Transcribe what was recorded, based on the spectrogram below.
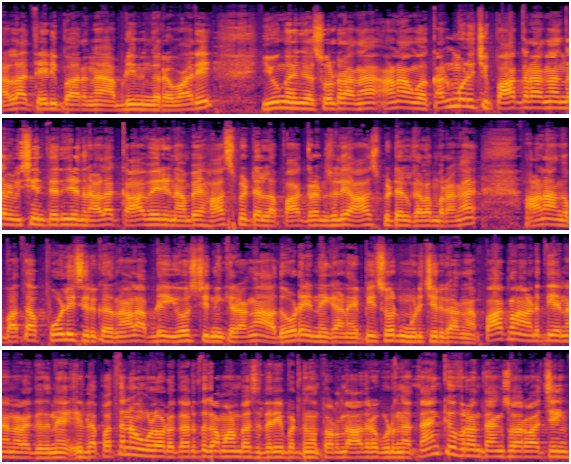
நல்லா தேடி பாருங்க அப்படிங்கிற மாதிரி இவங்க இங்கே சொல்கிறாங்க ஆனால் அவங்க கண்முழிச்சு பார்க்குறாங்கங்கிற விஷயம் தெரிஞ்சதுனால காவேரி நான் போய் ஹாஸ்பிட்டலில் பார்க்குறேன்னு சொல்லி ஹாஸ்பிட்டல் கிளம்புறாங்க. ஆனால் அங்கே பார்த்தா போலீஸ் இருக்கிறதுனால அப்படியே யோசிச்சு நிற்கிறாங்க அதோட இன்னைக்கான எபிசோட் முடிச்சிருக்காங்க. பார்க்கலாம் அடுத்து என்ன நடக்குதுன்னு. இதை பற்றின உங்களோட கருத்து கமான் பாக்ஸ் தெரியப்படுத்துங்க. தொடர்ந்து ஆதரவு கொடுங்க. தேங்க்யூ ஃப்ரெண்ட் தேங்க்ஸ் ஃபார் வாட்சிங்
